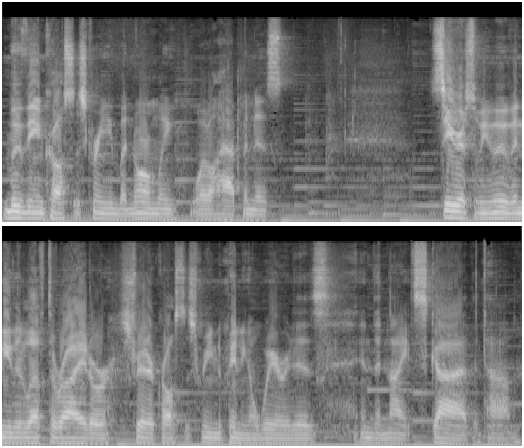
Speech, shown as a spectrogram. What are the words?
moving across the screen but normally what will happen is Sirius will be moving either left to right or straight across the screen depending on where it is in the night sky at the time.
